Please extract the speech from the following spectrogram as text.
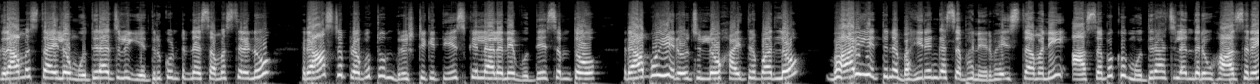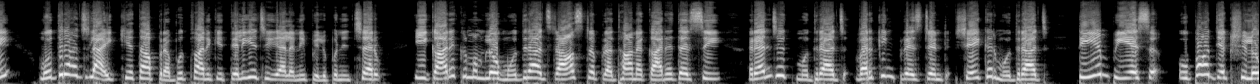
గ్రామస్థాయిలో ముదిరాజులు ఎదుర్కొంటున్న సమస్యలను రాష్ట్ర ప్రభుత్వం దృష్టికి తీసుకెళ్ళాలనే ఉద్దేశంతో రాబోయే రోజుల్లో హైదరాబాద్లో భారీ ఎత్తున బహిరంగ సభ నిర్వహిస్తామని ఆ సభకు ముదిరాజులందరూ హాజరై ముదిరాజుల ఐక్యత ప్రభుత్వానికి తెలియజేయాలని పిలుపునిచ్చారు. ఈ కార్యక్రమంలో ముదిరాజ్ రాష్ట్ర ప్రధాన కార్యదర్శి Ranjith Mudiraj working president Shekar Mudiraj TMPS ఉపాధ్యక్షులు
